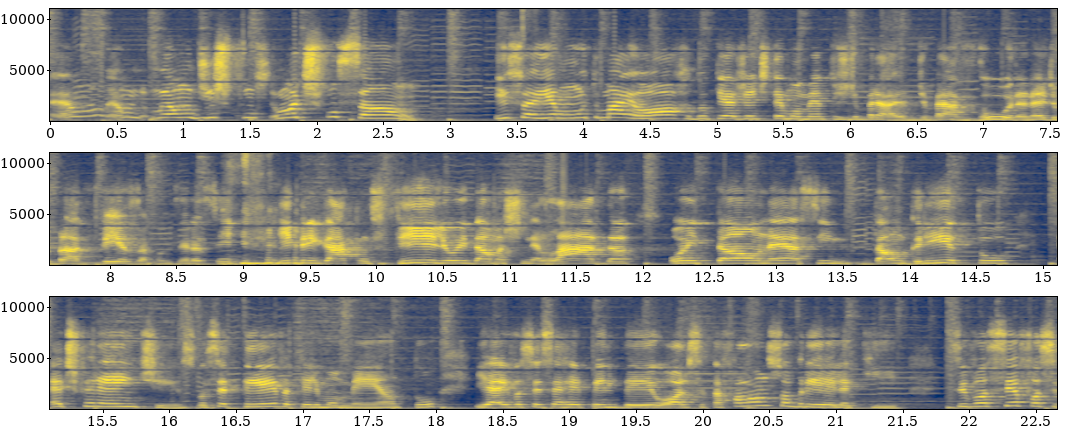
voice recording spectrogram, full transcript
é, um, é, um, é um disfun uma disfunção isso aí é muito maior do que a gente ter momentos de, bra de bravura, né? De braveza, vamos dizer assim, e brigar com o filho e dar uma chinelada, ou então, né, assim, dar um grito. É diferente. Se você teve aquele momento e aí você se arrependeu, olha, você está falando sobre ele aqui. Se você fosse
